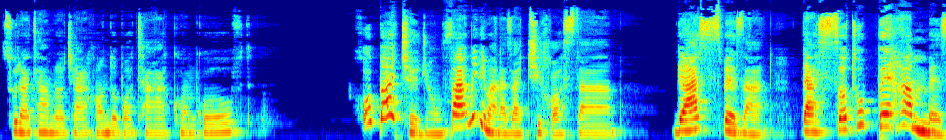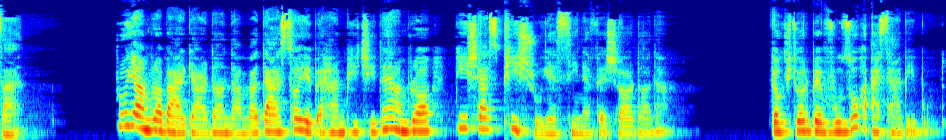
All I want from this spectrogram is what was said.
صورتم را چرخاند و با تحکم گفت خب بچه جون فهمیدی من ازت چی خواستم دست بزن دستاتو به هم بزن رویم را برگرداندم و دستای به هم پیچیده را بیش از پیش روی سینه فشار دادم. دکتر به وضوح عصبی بود.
